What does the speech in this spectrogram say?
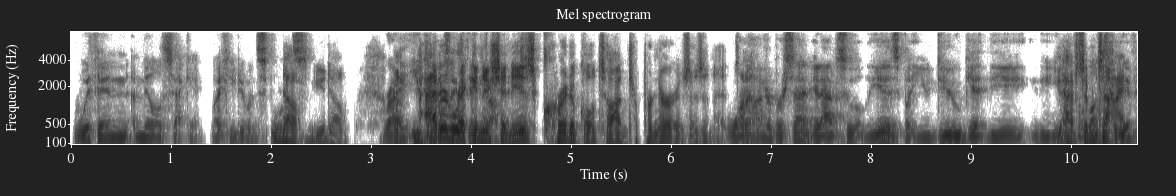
within a millisecond like you do in sports. No, you don't. right. But You pattern actually think about recognition is critical to entrepreneurs, isn't it? One hundred percent, it absolutely is. But you do get the you, You have, have the some time. of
